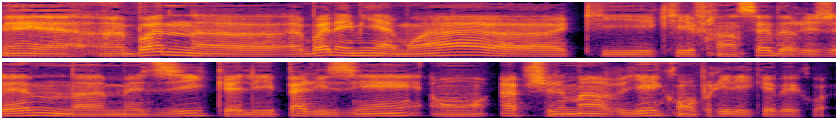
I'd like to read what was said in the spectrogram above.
Mais euh, un, bon, euh, un bon ami à moi, qui, qui est français d'origine, me dit que les Parisiens ont absolument rien compris des Québécois.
